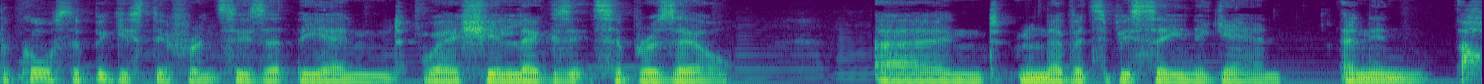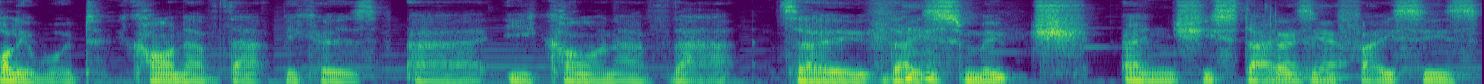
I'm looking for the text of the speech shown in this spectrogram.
of course, the biggest difference is at the end where she legs it to Brazil and never to be seen again. And in Hollywood, you can't have that because uh, you can't have that. So they smooch, and she stays Yeah. and faces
